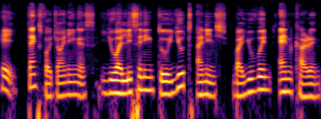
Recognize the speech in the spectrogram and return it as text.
Hey, thanks for joining us. You are listening to Youth Unhinged by Yuvan and Karan.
